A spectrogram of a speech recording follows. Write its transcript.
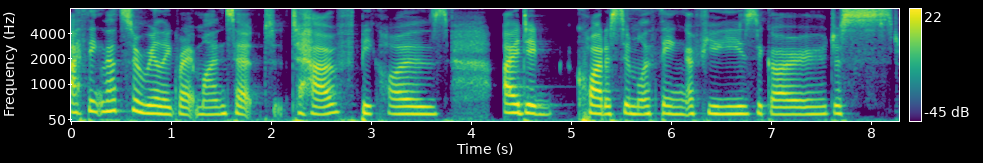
I think that's a really great mindset to have because I did quite a similar thing a few years ago. Just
